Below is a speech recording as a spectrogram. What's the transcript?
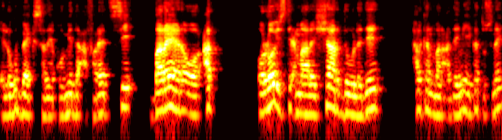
ee lagu beegsaday qowmiyadda cafareed si bareera oo cad oo loo isticmaalay shaar dowladeed. Halkan baan caddeymihii ka tusnay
